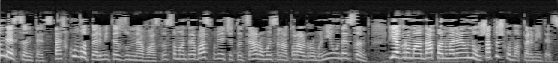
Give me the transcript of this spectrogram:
Unde sunteți? Dar cum vă permiteți dumneavoastră să mă întrebați pe mine, cetățean român, senator al României, unde sunt? E vreo mandat pe numele meu? Nu. Și atunci cum vă permiteți?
